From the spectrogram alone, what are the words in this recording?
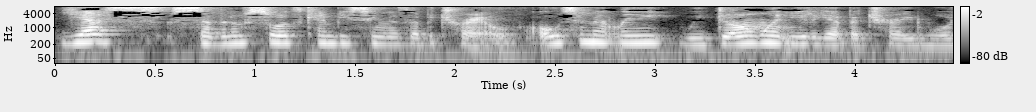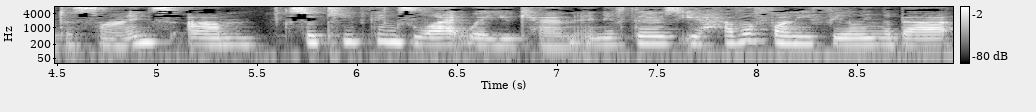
Yes, Seven of Swords can be seen as a betrayal. Ultimately, we don't want you to get betrayed, water signs. Um, so keep things light where you can. And if there's you have a funny feeling about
